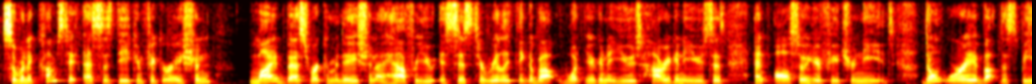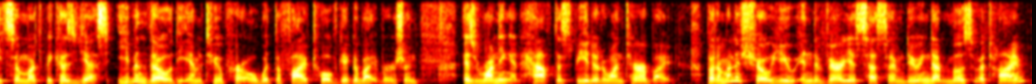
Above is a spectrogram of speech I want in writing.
So when it comes to SSD configuration, my best recommendation I have for you is just to really think about what you're going to use, how you're going to use this, and also your future needs. Don't worry about the speed so much because yes, even though the M2 Pro with the 512 gigabyte version is running at half the speed of the one terabyte, but I'm going to show you in the various tests I'm doing that most of the time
